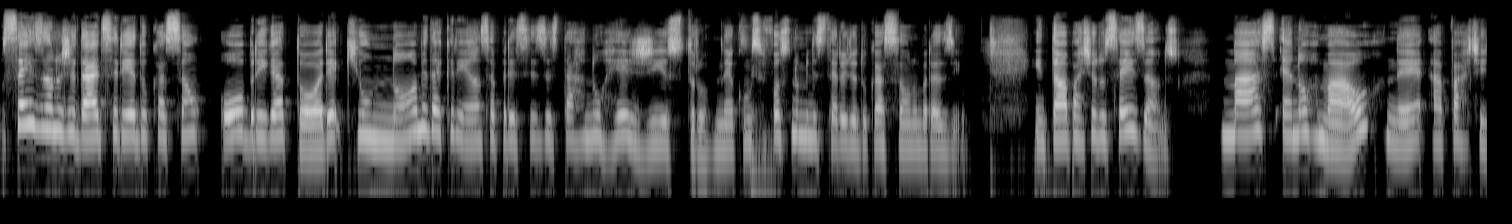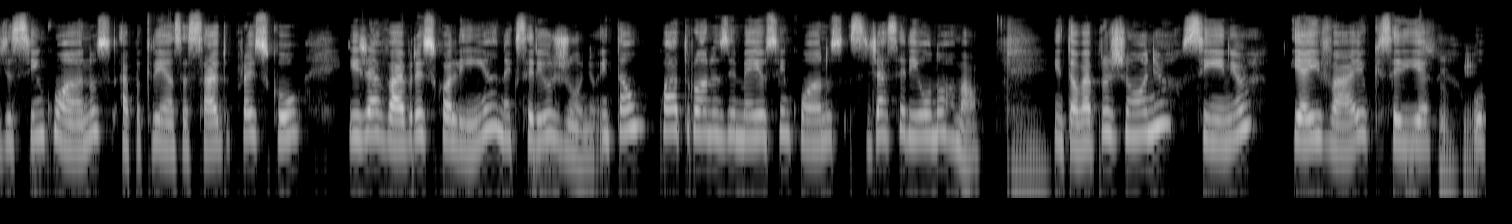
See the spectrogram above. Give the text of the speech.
Se- Seis anos de idade seria educação obrigatória, que o nome da criança precisa estar no registro, né? Como se Sim. fosse no Ministério de Educação no Brasil. Então, a partir dos seis anos. Mas é normal, né? A partir de cinco anos, a criança sai do preschool e já vai para a escolinha, né? Que seria o júnior. Então, quatro anos e meio, cinco anos já seria o normal. Hum, Então, vai para o júnior, senior, e aí vai o que seria subir. o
